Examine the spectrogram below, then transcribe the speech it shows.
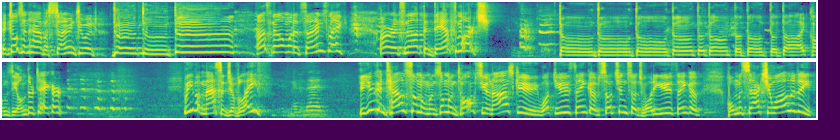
It doesn't have a sound to it. Dun, dun, dun. That's not what it sounds like. Or it's not the death march. Dun, dun, dun, dun, dun, dun, dun, dun, dun. Out comes the Undertaker. We have a message of life. Amen. You can tell someone when someone talks to you and asks you, What do you think of such and such? What do you think of homosexuality?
